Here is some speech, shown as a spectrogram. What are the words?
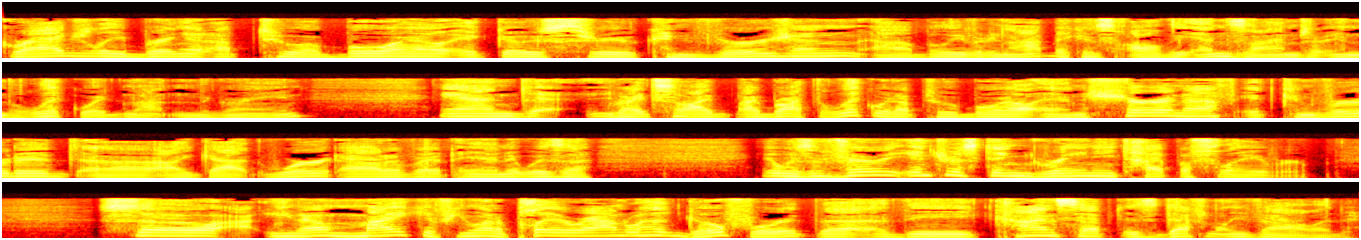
gradually bring it up to a boil, it goes through conversion, uh, believe it or not, because all the enzymes are in the liquid, not in the grain. And uh, right, so I, I brought the liquid up to a boil, and sure enough, it converted. Uh, I got wort out of it, and it was a it was a very interesting grainy type of flavor. So uh, you know, Mike, if you want to play around with it, go for it. the The concept is definitely valid.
